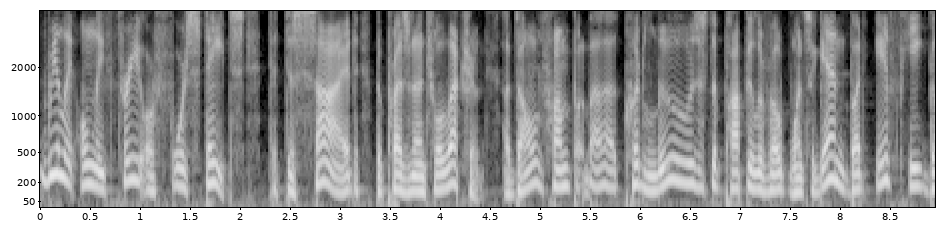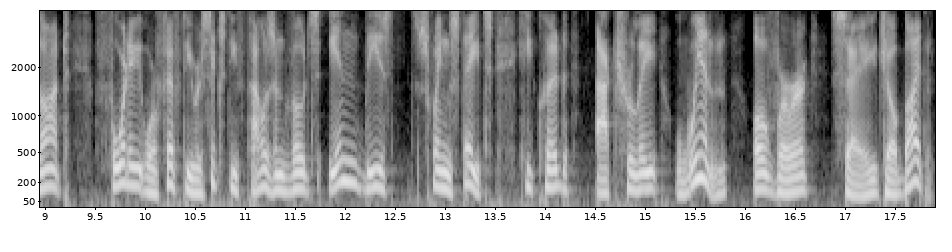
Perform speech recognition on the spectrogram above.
really only three or four states that decide the presidential election. Uh, Donald Trump uh, could lose the popular vote once again, but if he got 40 or 50 or 60,000 votes in these swing states, he could actually win over, say, Joe Biden.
